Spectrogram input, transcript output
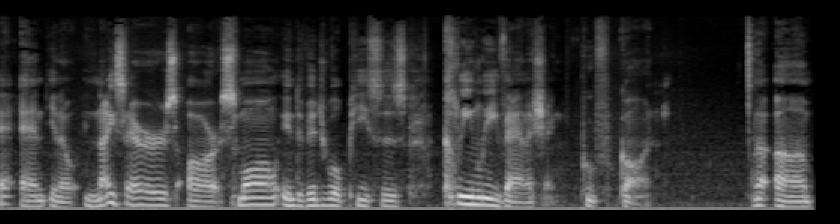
And, and you know, nice errors are small individual individual pieces cleanly vanishing, poof, gone. Uh, um,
